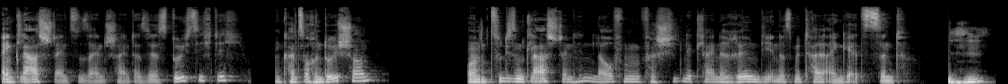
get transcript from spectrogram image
ein Glasstein zu sein scheint. Also er ist durchsichtig und kannst auch hindurchschauen. Und zu diesem Glasstein hin laufen verschiedene kleine Rillen, die in das Metall eingeätzt sind. Mhm.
